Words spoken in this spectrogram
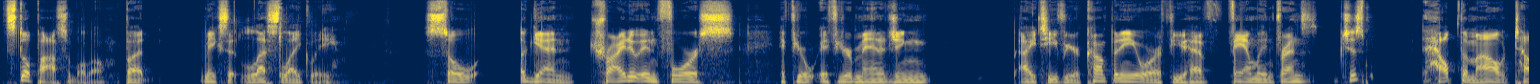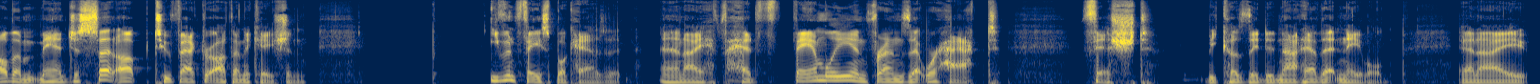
It's still possible though, but makes it less likely. So again, try to enforce if you're if you're managing IT for your company or if you have family and friends, just help them out. Tell them, man, just set up two factor authentication. Even Facebook has it. And I have had family and friends that were hacked, phished, because they did not have that enabled. And I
